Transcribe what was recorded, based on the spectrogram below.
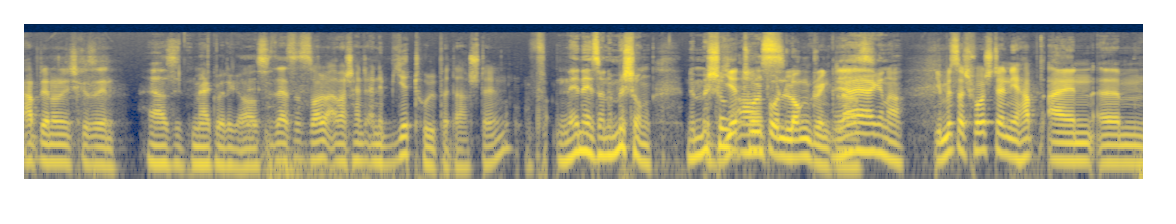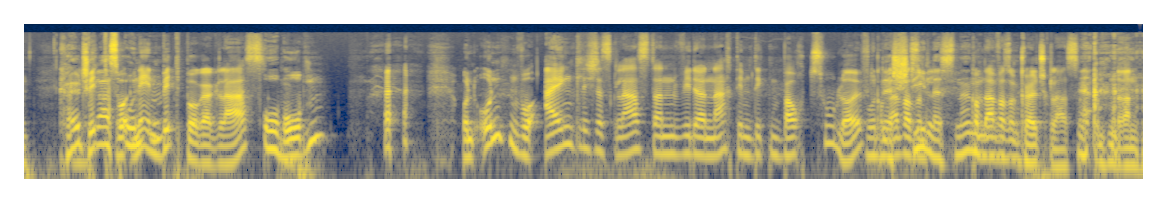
habt ihr noch nicht gesehen. Ja, sieht merkwürdig aus. Das ist- soll wahrscheinlich eine Biertulpe darstellen. Nee, nee, so eine Mischung. Eine Mischung Biertulpe aus... und Longdrinkglas. Ja, ja, genau. Ihr müsst euch vorstellen, ihr habt ein ähm, Kölschglas Bitbur- Nee, ein unten? Bitburger Glas Oben. und unten, wo eigentlich das Glas dann wieder nach dem dicken Bauch zuläuft, Wo kommt, einfach, so, ist, ne? kommt einfach so ein Kölschglas unten dran.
